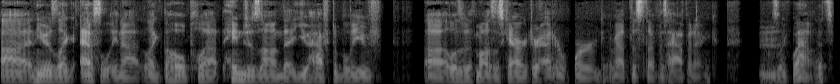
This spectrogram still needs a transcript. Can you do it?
Uh, and he was like, "Absolutely not. Like the whole plot hinges on that you have to believe uh, Elisabeth Moss's character at her word about this stuff is happening." I was like, "Wow, that's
